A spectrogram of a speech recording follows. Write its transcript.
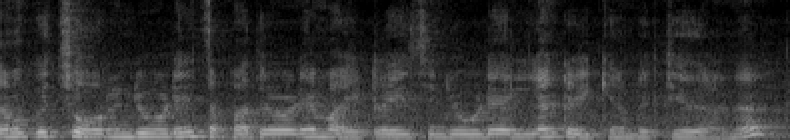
നമുക്ക് ചോറിന്റെ കൂടെയും ചപ്പാത്തിയുടെ വൈറ്റ് റൈസിന്റെ കൂടെ എല്ലാം കഴിക്കാൻ പറ്റിയതാണ്.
